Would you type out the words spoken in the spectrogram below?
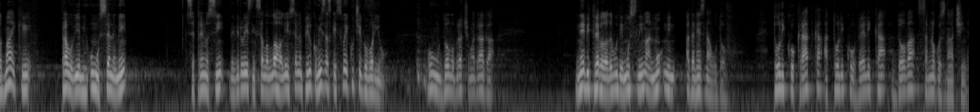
Od majke pravovjernih Umu Seleme se prenosi da je vjerovjesnik sallallahu alaihi sallam prilikom izlaska iz svoje kuće govorio ovu dovu, braću moja draga, ne bi trebalo da bude musliman, mu'min, a da ne zna ovu dovu. Toliko kratka, a toliko velika dova sa mnogo značenja.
